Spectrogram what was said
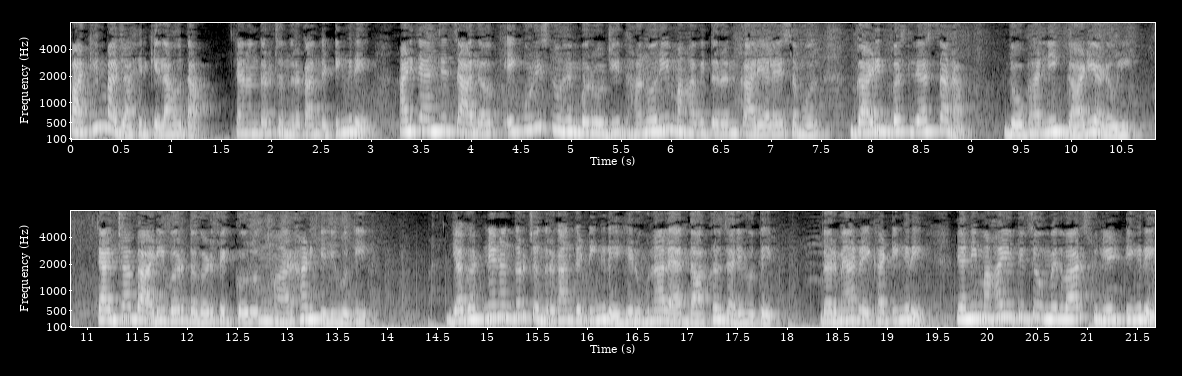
पाठिंबा जाहीर केला होता. त्यानंतर चंद्रकांत टिंगरे आणि त्यांचे चालक एकोणीस नोव्हेंबर रोजी धानोरी महावितरण कार्यालय समोर गाडीत बसले असताना दोघांनी गाडी अडवली. त्यांच्या गाडीवर दगडफेक करून मारहाण केली होती. या घटनेनंतर चंद्रकांत टिंगरे हे रुग्णालयात दाखल झाले होते. दरम्यान रेखा टिंगरे यांनी महायुतीचे उमेदवार सुनील टिंगरे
